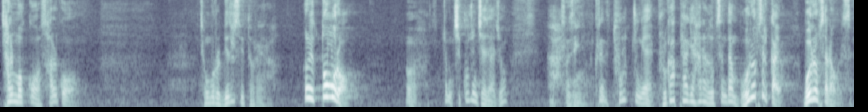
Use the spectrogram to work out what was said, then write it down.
잘 먹고 살고 정부를 믿을 수 있도록 해라. 그래 또 물어. 어, 좀 직구준 제자죠. 아, 선생님. 그런데 둘 중에 불가피하게 하나 없앤다면 뭘 없앨까요? 뭘 없애라고 그랬어요?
